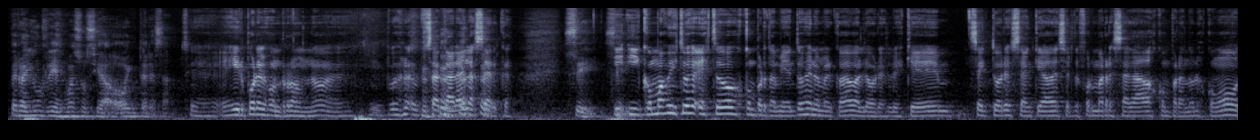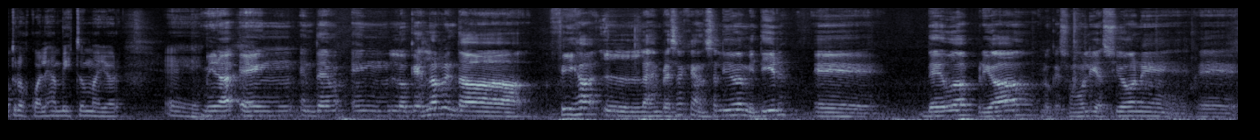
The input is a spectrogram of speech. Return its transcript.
pero hay un riesgo asociado interesante. Sí, es ir por el honrón, ¿no? Es sacar a la cerca. Sí, sí. ¿Y, ¿Y cómo has visto estos comportamientos en el mercado de valores, Luis? ¿Qué sectores se han quedado de cierta forma rezagados comparándolos con otros? ¿Cuáles han visto mayor... eh, Mira, en, en, en lo que es la renta fija, las empresas que han salido a emitir eh, deuda privada, lo que son obligaciones, eh,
